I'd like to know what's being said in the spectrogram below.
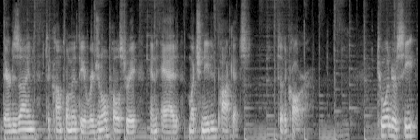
They're designed to complement the original upholstery and add much needed pockets to the car. Two under seat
